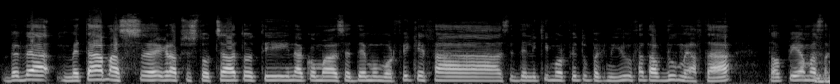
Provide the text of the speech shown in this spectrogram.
Βέβαια, μετά μας έγραψε στο chat ότι είναι ακόμα σε demo μορφή και θα, στην τελική μορφή του παιχνιδιού θα τα δούμε αυτά, τα οποία μας mm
